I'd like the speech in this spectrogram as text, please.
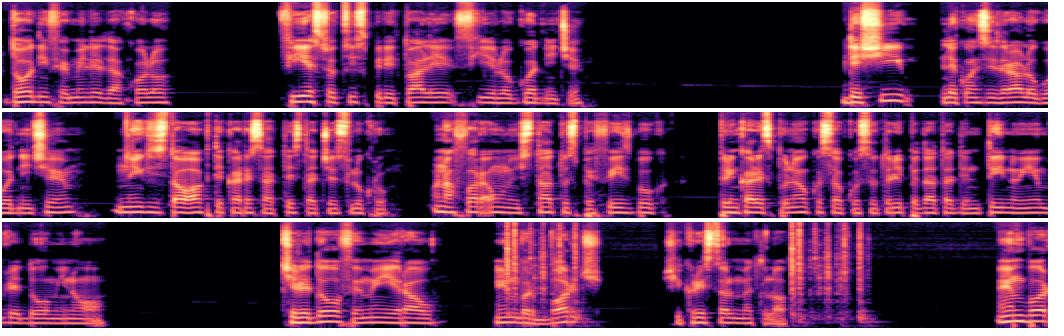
două din femeile de acolo fie soții spirituale, fie logodnice. Deși le considera logodnice, nu existau acte care să ateste acest lucru, în afara unui status pe Facebook prin care spuneau că s-au căsătorit pe data de 1 noiembrie 2009. Cele două femei erau Amber Borge și Crystal Metlock. Amber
